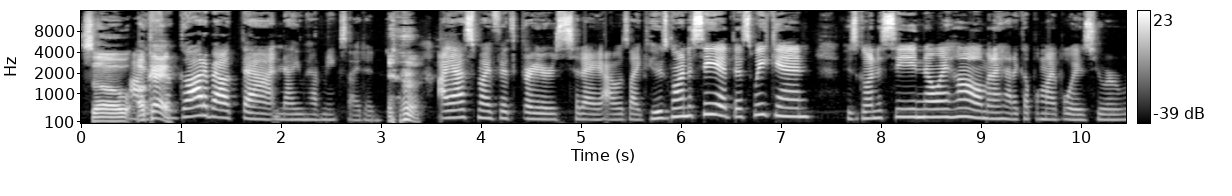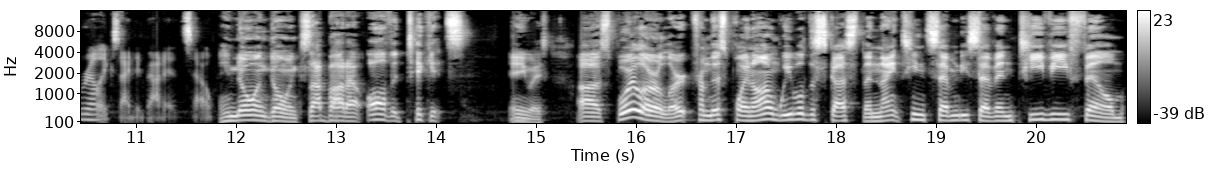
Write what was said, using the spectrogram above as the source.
So back. I okay, forgot about that. Now you have me excited. I asked my fifth graders today. I was like, "Who's going to see it this weekend? Who's going to see No Way Home?" And I had a couple of my boys who were really excited about it. So ain't no one going because I bought out all the tickets. Anyways, uh, spoiler alert: from this point on, we will discuss the 1977 TV film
